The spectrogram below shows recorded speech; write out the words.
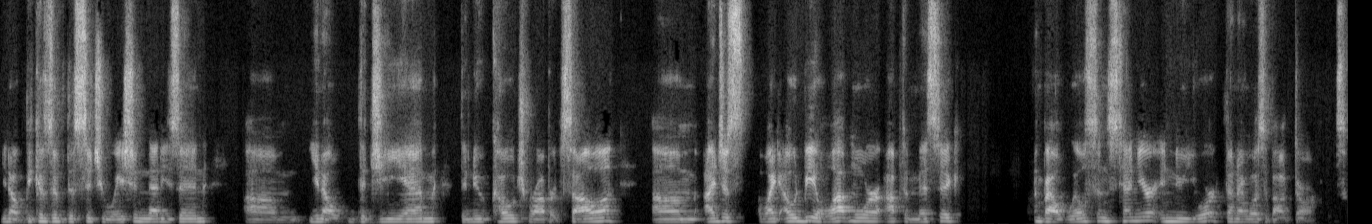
you know, because of the situation that he's in, um, you know, the GM, the new coach, Robert Saleh. um, I just like I would be a lot more optimistic about Wilson's tenure in New York than I was about Darnold's.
